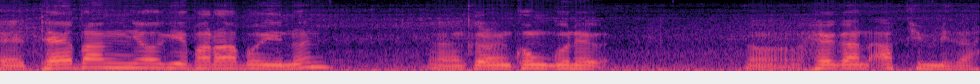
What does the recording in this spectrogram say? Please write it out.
에, 대방역이 바라보이는 어, 그런 공군 해, 어, 해관 앞입니다.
